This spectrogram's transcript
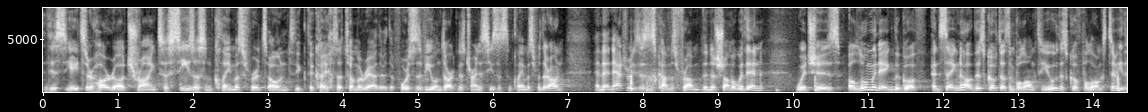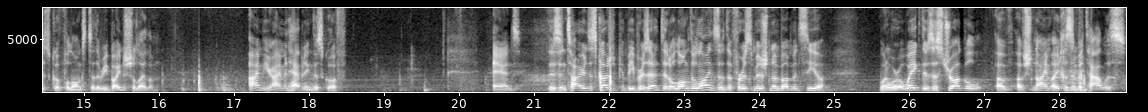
this Yetzer Hara trying to seize us and claim us for its own, the, the rather, the forces of evil and darkness trying to seize us and claim us for their own, and that natural resistance comes from the neshama within, which is illuminating the guf and saying, no, this guf doesn't belong to you, this guf belongs to me, this guf belongs to the Ribono Shel Olam. I'm here, I'm inhabiting this guf, and this entire discussion can be presented along the lines of the first Mishnah of Bava Metzia when we're awake, there's a struggle of, of Shnaim, Eichas, and Batalis.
